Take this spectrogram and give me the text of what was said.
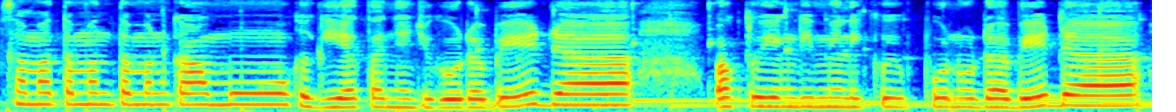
sama teman-teman kamu, kegiatannya juga udah beda, waktu yang dimiliki pun udah beda,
